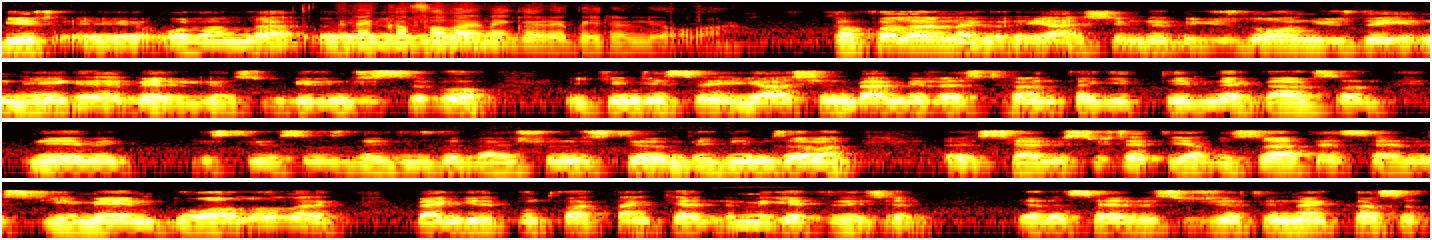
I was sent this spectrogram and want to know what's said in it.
bir e, oranla Bir de e, kafalarına göre belirliyorlar. kafalarına göre. Yani şimdi bir yüzde on, yüzde yirmi neye göre belirliyorsun? Birincisi bu. İkincisi ya şimdi ben bir restoranta gittiğimde garson ne yemek istiyorsunuz dediğinizde ben şunu istiyorum dediğim zaman e, servis ücreti ya bu zaten servis yemeğin doğal olarak ben gidip mutfaktan kendim mi getireceğim? Ya da servis ücretinden kasıt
